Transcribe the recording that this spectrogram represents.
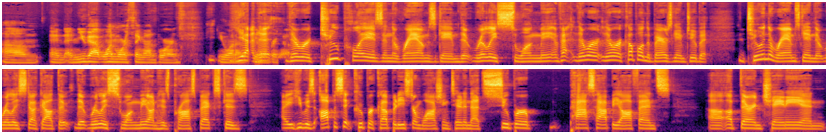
Um, and and you got one more thing on board. You want to? Yeah, the, there were two plays in the Rams game that really swung me. In fact, there were there were a couple in the Bears game too, but two in the Rams game that really stuck out that that really swung me on his prospects because he was opposite Cooper Kupp at Eastern Washington and that super pass happy offense uh, up there in Cheney and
